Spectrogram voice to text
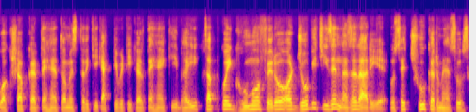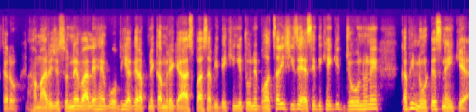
वर्कशॉप करते हैं तो हम इस तरीके की एक्टिविटी करते हैं कि भाई सब कोई घूमो, फिरो और जो भी चीज़ें नज़र आ रही है उसे छू कर महसूस करो। हमारे जो सुनने वाले हैं वो भी अगर अपने कमरे के आसपास अभी देखेंगे तो उन्हें बहुत सारी चीज़ें ऐसी दिखेगी जो उन्होंने कभी नोटिस नहीं किया।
